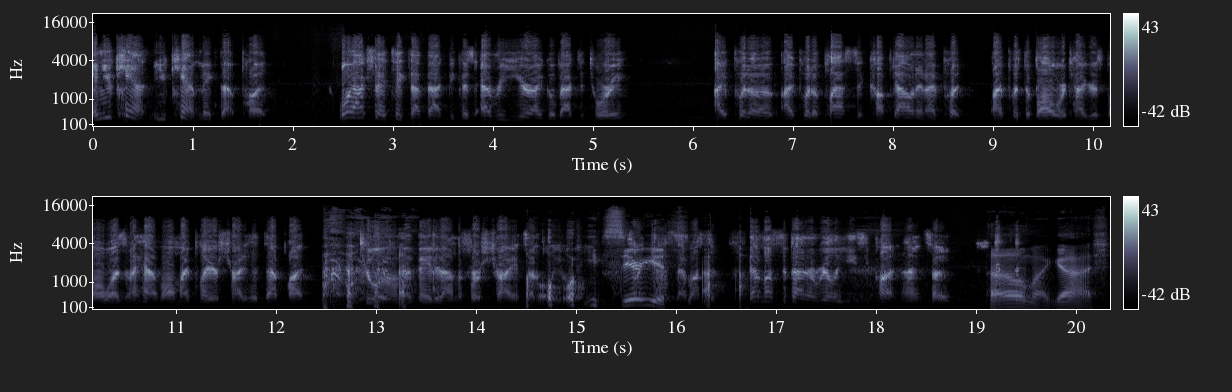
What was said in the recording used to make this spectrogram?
And you can't you can't make that putt. Well, actually, I take that back because every year I go back to Torrey, I put a I put a plastic cup down and I put I put the ball where Tiger's ball was, and I have all my players try to hit that putt. Two of them have made it on the first try. It's unbelievable. Are you serious? that, must have, that must have been a really easy putt in hindsight. oh my gosh!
